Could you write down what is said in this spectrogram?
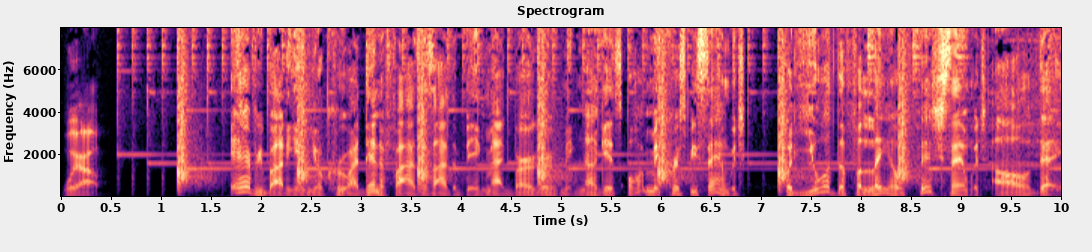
We're out. Everybody in your crew identifies as either Big Mac Burger, McNuggets, or McCrispy Sandwich. But you're the filet fish Sandwich all day.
